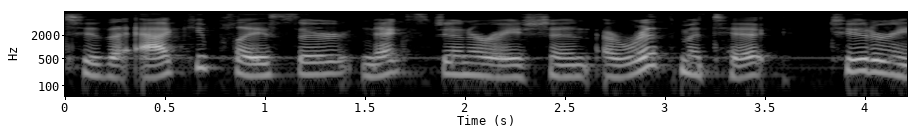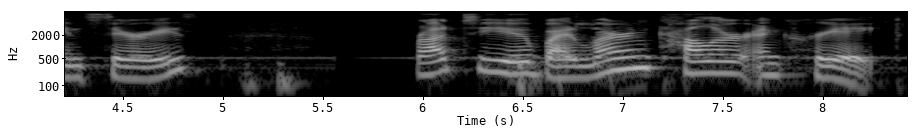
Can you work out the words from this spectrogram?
to the AccuPlacer Next Generation Arithmetic Tutoring Series brought to you by Learn, Color, and Create,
